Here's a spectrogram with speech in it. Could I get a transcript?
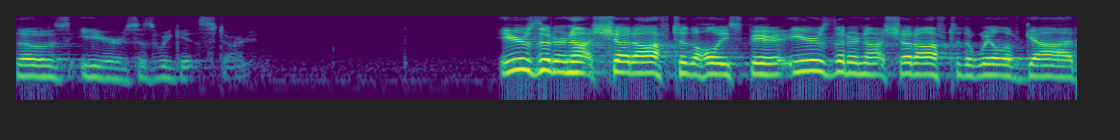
those ears as we get started. Ears that are not shut off to the Holy Spirit, ears that are not shut off to the will of God,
